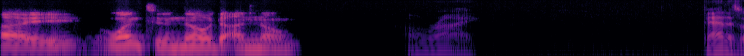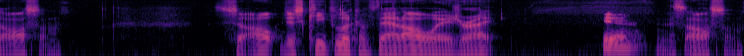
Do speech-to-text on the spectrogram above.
I want to know the unknown. All right, that is awesome. So I'll just keep looking for that always, right? Yeah. That's awesome.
